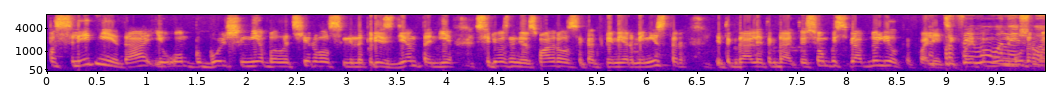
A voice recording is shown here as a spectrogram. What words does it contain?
последние, да, и он бы больше не баллотировался ни на президента, ни серьезно не рассматривался как прем'єр-міністр і так далі. і так далі. Тобто він би себе обнулив як політик. Про це й мова не йшло.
